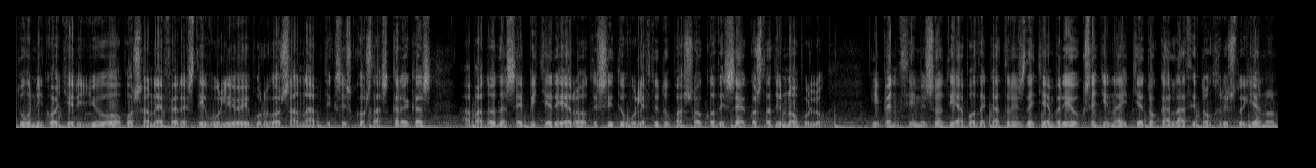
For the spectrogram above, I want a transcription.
του νοικοκυριού, όπως ανέφερε στη Βουλή ο Υπουργός Ανάπτυξης Κώστας Κρέκας, απαντώντας σε επίκαιρη ερώτηση του βουλευτή του Πασόκ Οδυσσέα Κωνσταντινόπουλου. Υπενθύμησε ότι από 13 Δεκεμβρίου ξεκινάει και το καλάθι των Χριστουγέννων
